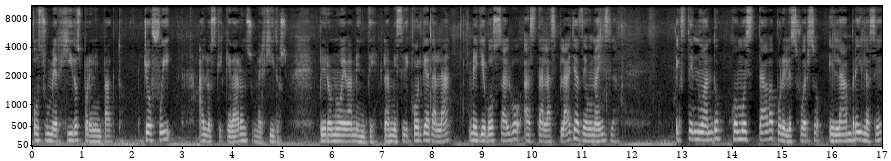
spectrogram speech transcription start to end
o sumergidos por el impacto. Yo fui a los que quedaron sumergidos, pero nuevamente la misericordia de Alá me llevó salvo hasta las playas de una isla, extenuando como estaba por el esfuerzo, el hambre y la sed,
